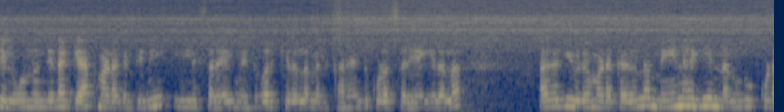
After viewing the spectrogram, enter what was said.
ಕೆಲವೊಂದೊಂದು ದಿನ ಗ್ಯಾಪ್ ಮಾಡಾಕತ್ತೀನಿ. ಇಲ್ಲಿ ಸರಿಯಾಗಿ ನೆಟ್ವರ್ಕ್ ಇರಲ್ಲ ಆಮೇಲೆ ಕರೆಂಟ್ ಕೂಡ ಸರಿಯಾಗಿರಲ್ಲ ಹಾಗಾಗಿ ವಿಡಿಯೋ ಮಾಡೋಕ್ಕಾಗಲ್ಲ. ಮೇಯ್ನಾಗಿ ನನಗೂ ಕೂಡ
